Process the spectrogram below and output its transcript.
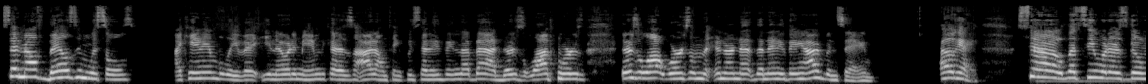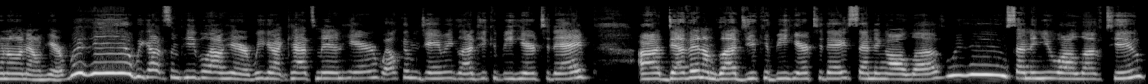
setting off bells and whistles. I can't even believe it. You know what I mean? Because I don't think we said anything that bad. There's a lot worse. There's a lot worse on the internet than anything I've been saying. Okay, so let's see what is going on out here. Woohoo! We got some people out here. We got Catsman here. Welcome, Jamie. Glad you could be here today. Uh, Devin, I'm glad you could be here today. Sending all love. Woohoo! Sending you all love too.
